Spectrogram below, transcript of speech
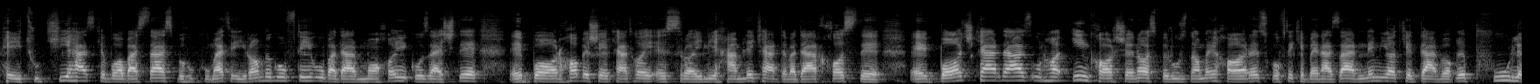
پیتوکی هست که وابسته است به حکومت ایران به گفته او و در ماهای گذشته بارها به شرکت های اسرائیلی حمله کرده و درخواست باج کرده. از اونها این کارشناس به روزنامه حارس گفته که به نظر نمیاد که در واقع پول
